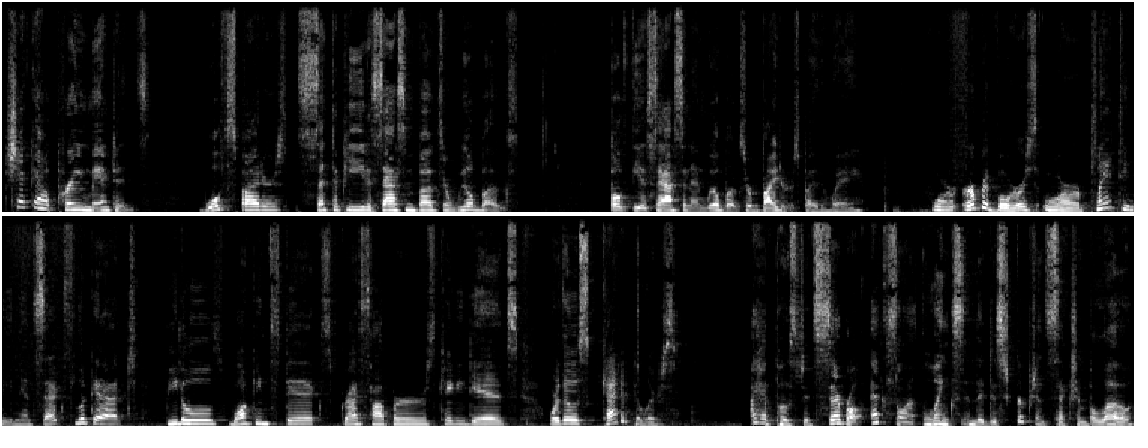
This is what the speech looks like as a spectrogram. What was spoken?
Check out praying mantids, wolf spiders, centipede, assassin bugs, or wheel bugs. Both the assassin and wheel bugs are biters, by the way. For herbivores or plant eating insects, look at beetles, walking sticks, grasshoppers, katydids, or those caterpillars. I have posted several excellent links in the description section below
